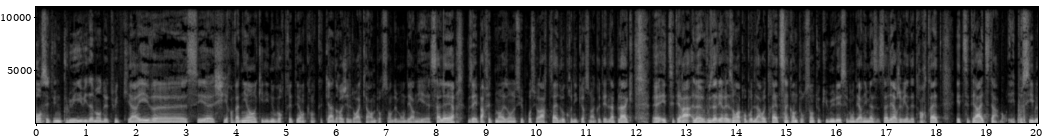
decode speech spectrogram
Bon, c'est une pluie évidemment de tweets qui arrivent. Euh, c'est euh, Shirvanian qui dit Nouveau retraité en tant que cadre, j'ai le droit à 40% de mon dernier salaire. Vous avez parfaitement raison, monsieur Pro, sur la retraite. Vos chroniqueurs sont à côté de la plaque, euh, etc. Vous avez raison à propos de la retraite. 50% tout cumulé, c'est mon dernier salaire. Je viens d'être en retraite, etc. etc. Bon, il est possible.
